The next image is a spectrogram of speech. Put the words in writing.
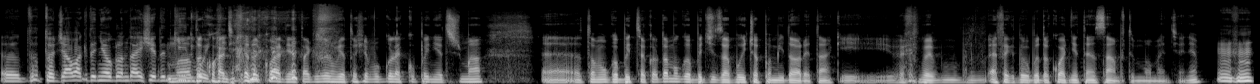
e, to, to działa, gdy nie oglądaje się jedynki no, i dwójki. Dokładnie, dokładnie, także mówię, to się w ogóle kupy nie trzyma. E, to mogło być to mogło być zabójcze pomidory, tak? I efekt byłby dokładnie ten sam w tym momencie, nie? Mhm.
